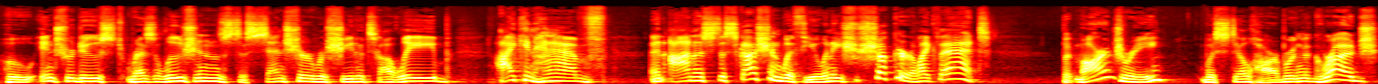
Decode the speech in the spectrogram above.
who introduced resolutions to censure Rashida Tlaib. I can have an honest discussion with you. And he shook her like that. But Marjorie was still harboring a grudge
